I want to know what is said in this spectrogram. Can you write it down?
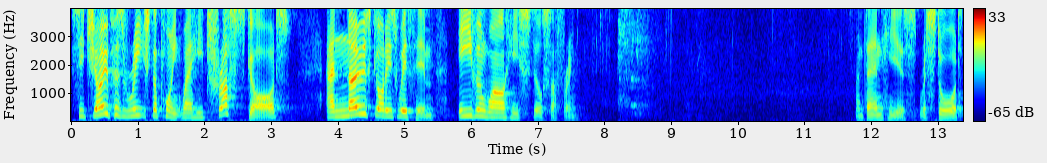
See, Job has reached the point where he trusts God and knows God is with him even while he's still suffering. And then he is restored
